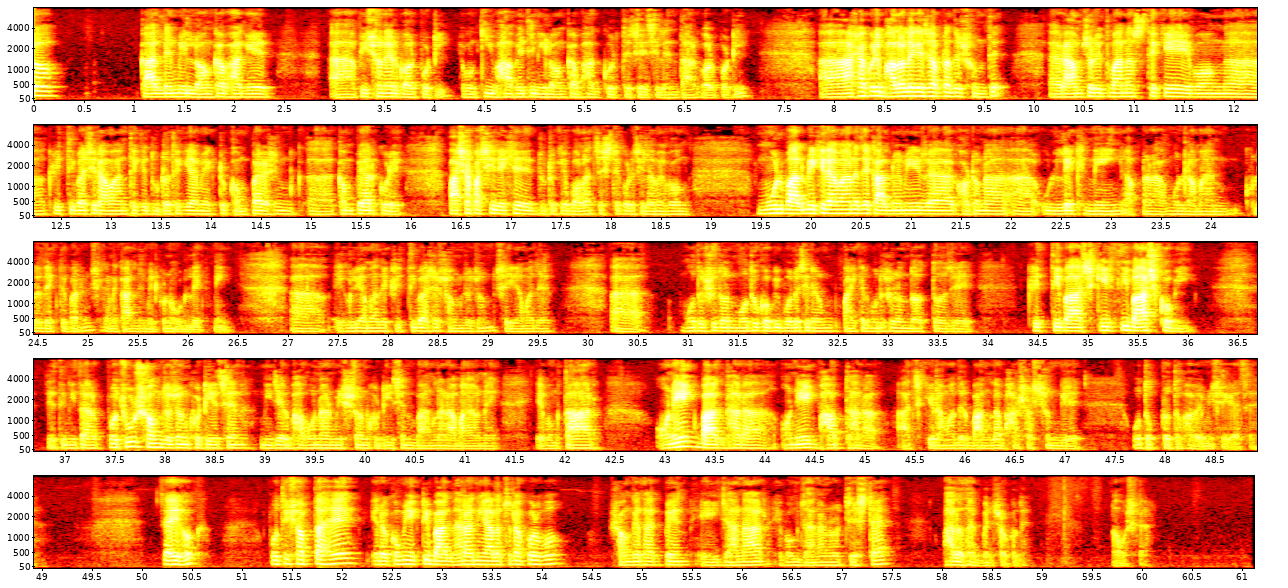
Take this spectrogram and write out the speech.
কালনেমির লঙ্কা ভাগের পিছনের গল্পটি এবং কীভাবে তিনি লঙ্কা ভাগ করতে চেয়েছিলেন তার গল্পটি। আশা করি ভালো লেগেছে আপনাদের শুনতে। রামচরিত মানস থেকে এবং কৃত্তিবাসী রামায়ণ থেকে দুটো থেকে আমি একটু কম্পারেশন কম্পেয়ার করে পাশাপাশি রেখে দুটোকে বলার চেষ্টা করেছিলাম এবং মূল বাল্মীকি রামায়ণে যে কালনেমির ঘটনা উল্লেখ নেই, আপনারা মূল রামায়ণ খুলে দেখতে পারেন, সেখানে কালনেমির কোনো উল্লেখ নেই। এগুলি আমাদের কৃত্তিবাসের সংযোজন, সেই আমাদের মধুসূদন মধুকবি বলেছিলেন, মাইকেল মধুসূদন দত্ত, যে কৃত্তিবাস, কীর্তিবাস কবি, যে তিনি তার প্রচুর সংযোজন ঘটিয়েছেন, নিজের ভাবনার মিশ্রণ ঘটিয়েছেন বাংলা রামায়ণে, এবং তার অনেক বাগধারা, অনেক ভাবধারা আজকের আমাদের বাংলা ভাষার সঙ্গে ওতপ্রোতভাবে মিশে গেছে। যাই হোক, প্রতি সপ্তাহে এরকমই একটি বাগধারা নিয়ে আলোচনা করব। সঙ্গে থাকবেন এই জানার এবং জানানোর চেষ্টায়। ভালো থাকবেন সকলে। নমস্কার।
